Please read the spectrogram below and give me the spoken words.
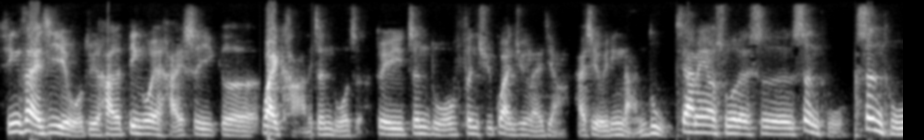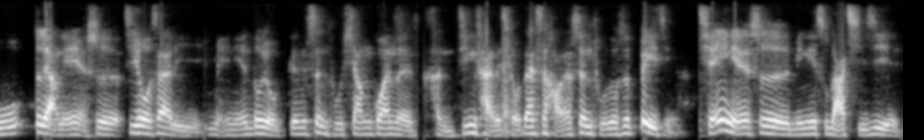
新赛季，我觉得他的定位还是一个外卡的争夺者，对于争夺分区冠军来讲，还是有一定难度。下面要说的是圣徒，圣徒这两年也是季后赛里每年都有跟圣徒相关的很。精彩的球，但是好像圣徒都是背景。前一年是明尼苏达奇迹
